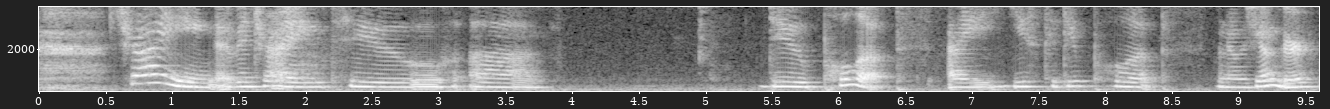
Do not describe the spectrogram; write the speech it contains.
trying, I've been trying to uh, do pull ups. I used to do pull ups when I was younger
